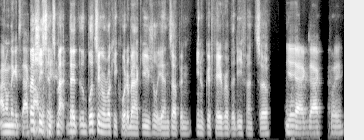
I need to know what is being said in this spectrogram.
I don't think it's that. Especially since Matt, the, the blitzing a rookie quarterback usually ends up in you know good favor of the defense. So yeah, exactly.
